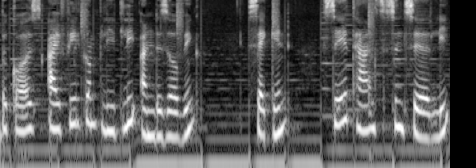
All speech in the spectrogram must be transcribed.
because I feel completely undeserving. Second, say thanks sincerely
